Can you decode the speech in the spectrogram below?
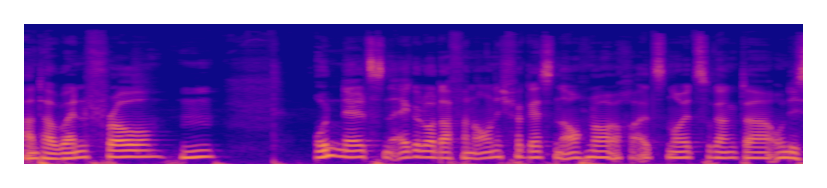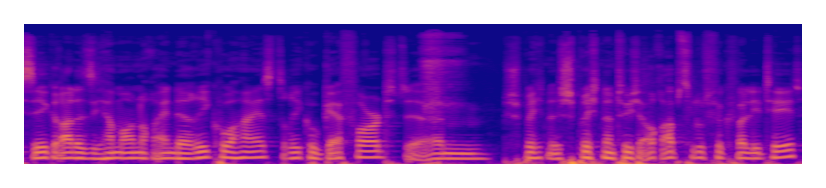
Hunter Renfro, hm. Und Nelson Aguilar darf man auch nicht vergessen, auch noch als Neuzugang da. Und ich sehe gerade, sie haben auch noch einen, der Rico heißt, Rico Gafford, der ähm, spricht, spricht natürlich auch absolut für Qualität.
